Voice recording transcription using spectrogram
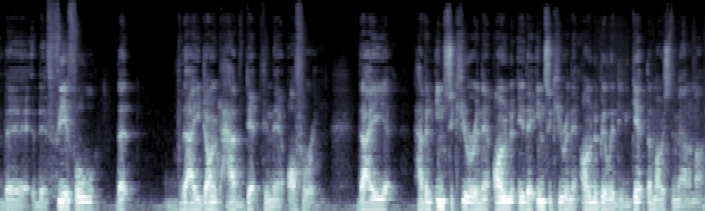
they're, they're fearful that they don't have depth in their offering. They have an insecure in their own they're insecure in their own ability to get the most amount of money.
